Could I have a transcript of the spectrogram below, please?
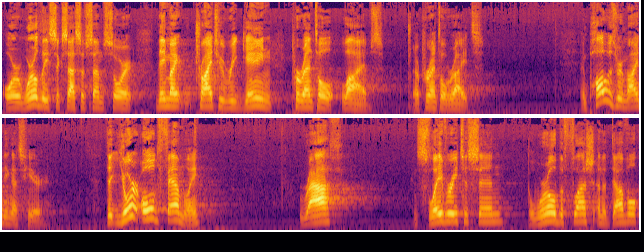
or worldly success of some sort, they might try to regain parental lives or parental rights. And Paul is reminding us here that your old family, wrath and slavery to sin, the world, the flesh, and the devil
